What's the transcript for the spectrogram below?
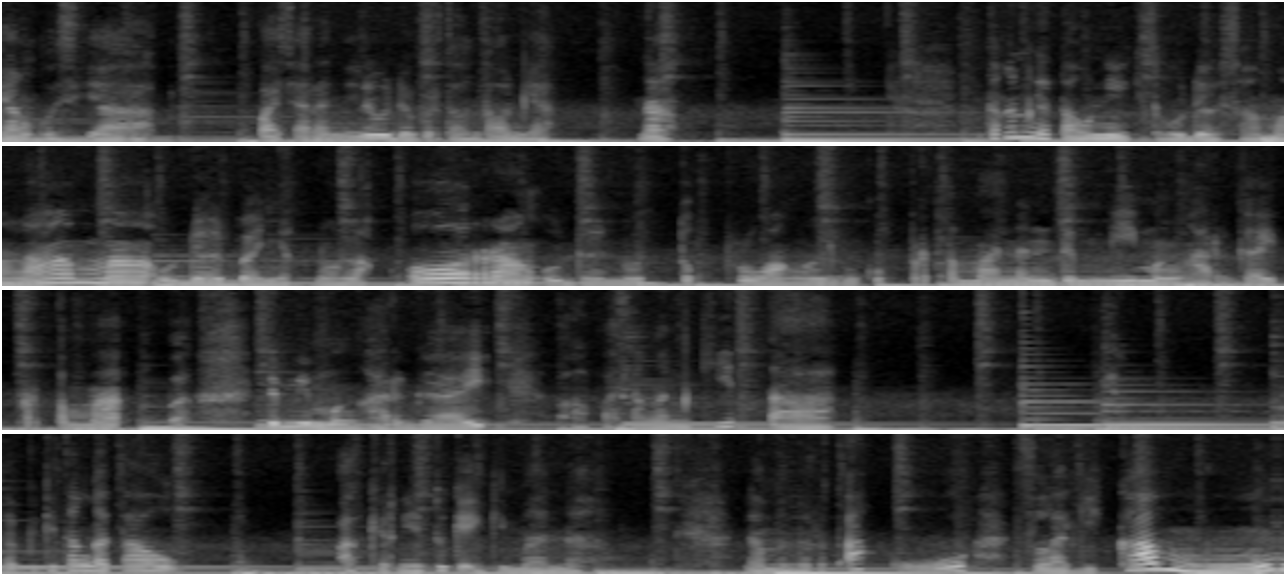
yang usia pacaran ini udah bertahun-tahun ya. Nah kita kan nggak tahu nih kita udah sama lama udah banyak nolak orang udah nutup ruang lingkup pertemanan demi menghargai pertema demi menghargai uh, pasangan kita. Tapi kita nggak tahu akhirnya itu kayak gimana Nah, menurut aku, selagi kamu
